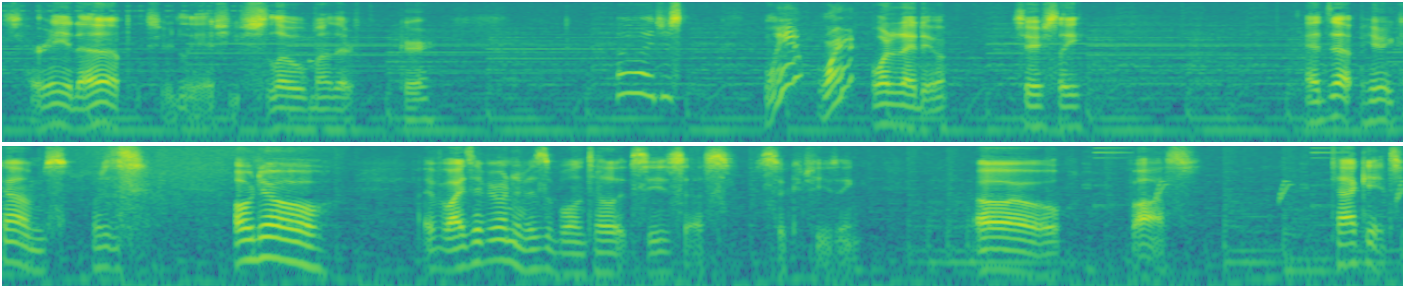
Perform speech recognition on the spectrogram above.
Just hurry it up, Foolish, you slow motherfucker. Oh, I just... Wham, wham. What did I do? Seriously? Heads up, here it comes. What is this? Oh no! Why is everyone invisible until it sees us? It's so confusing. Oh, boss. Attack it!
